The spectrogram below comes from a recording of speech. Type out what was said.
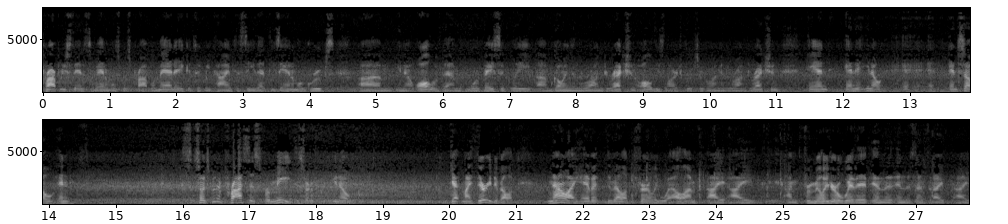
property status of animals was problematic. It took me time to see that these animal groups, um, you know, all of them were basically um, going in the wrong direction. All these large groups were going in the wrong direction, and and it, you know, and, and so and so it's been a process for me to sort of you know get my theory developed. Now I have it developed fairly well. I'm I, I I'm familiar with it in the in the sense that I I,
